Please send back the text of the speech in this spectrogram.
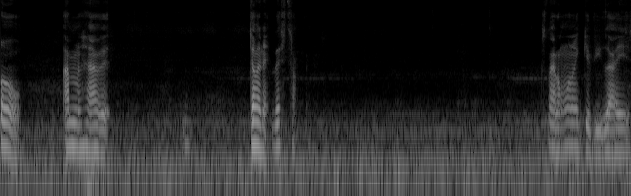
oh, I'm to have it done it this time. Because I don't want to give you guys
